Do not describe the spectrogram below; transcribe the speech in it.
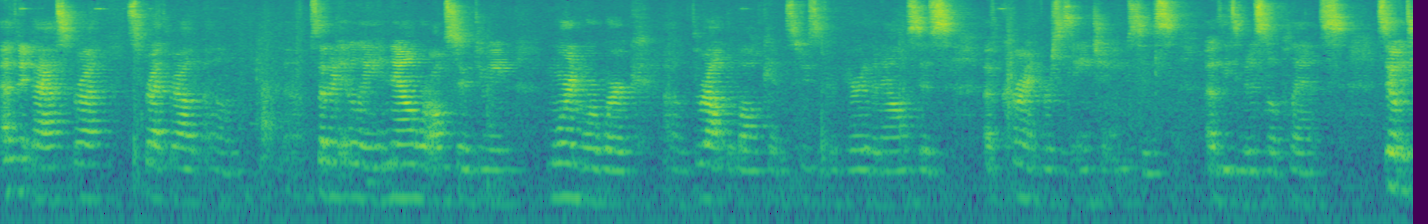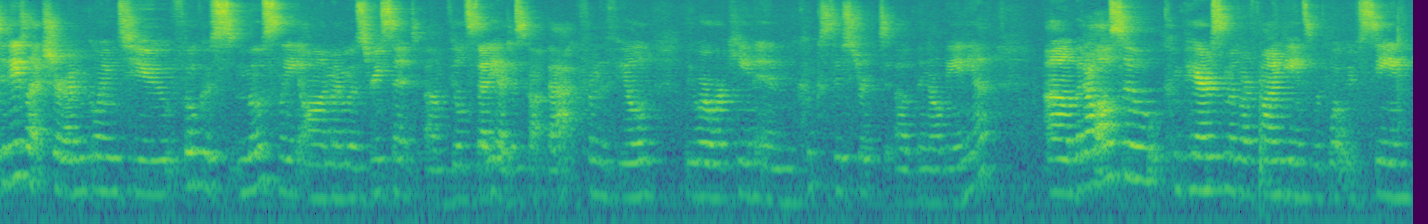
ethnic diaspora spread throughout um, um, southern Italy, and now we're also doing more and more work um, throughout the Balkans to do some comparative analysis of current versus ancient uses of these medicinal plants. So in today's lecture, I'm going to focus mostly on my most recent um, field study. I just got back from the field. We were working in Kukës district of, in Albania. Um, but I'll also compare some of our findings with what we've seen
